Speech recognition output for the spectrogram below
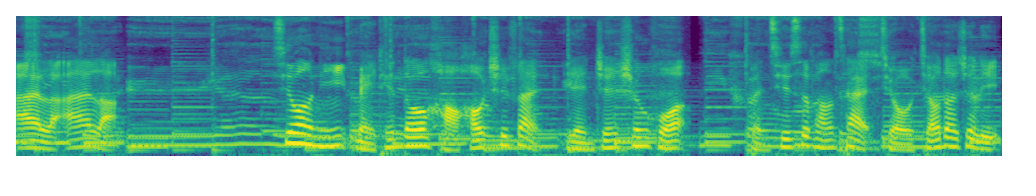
爱了爱了！希望你每天都好好吃饭，认真生活。本期私房菜就教到这里。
